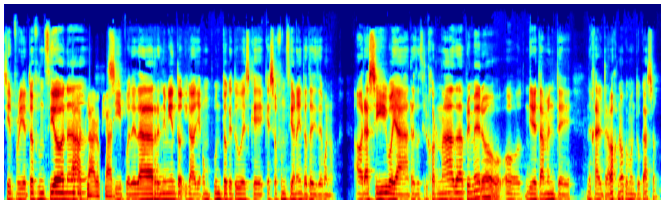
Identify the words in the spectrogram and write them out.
si el proyecto funciona, ah, claro, claro. si puede dar rendimiento y claro, llega un punto que tú ves que, eso funciona y entonces dices, bueno, ahora sí voy a reducir jornada primero o, directamente dejar el trabajo, ¿no? Como en tu caso.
